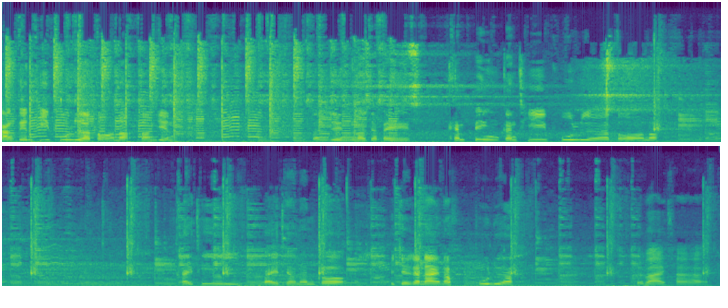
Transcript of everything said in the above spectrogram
กางเต็นท์ที่ภูเรือต่อเนาะตอนเย็น ตอนเย็นเราจะไปแคมปิ้งกันที่ภูเรือต่อเนาะใครที่ไปแถวนั้นก็ไปเจอกันได้เนาะภูเรือบ๊ายบายค่ะ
